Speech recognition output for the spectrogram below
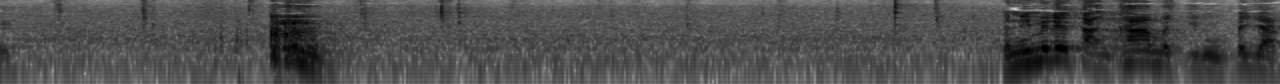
ยวันนี้ไม่ได้ต่างข้าวมากินประหยัด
